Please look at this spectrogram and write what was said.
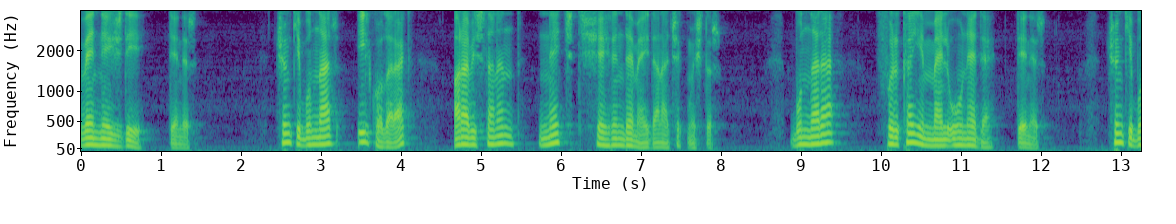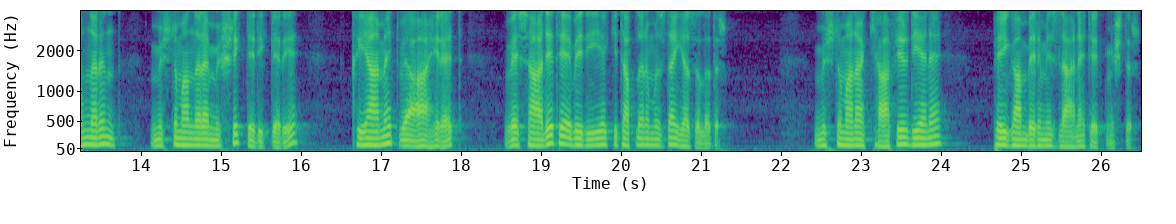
ve Necdi denir. Çünkü bunlar ilk olarak Arabistan'ın Neçt şehrinde meydana çıkmıştır. Bunlara fırkayı melune de denir. Çünkü bunların Müslümanlara müşrik dedikleri kıyamet ve ahiret ve saadet-i ebediye kitaplarımızda yazılıdır. Müslümana kâfir diyene peygamberimiz lanet etmiştir.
